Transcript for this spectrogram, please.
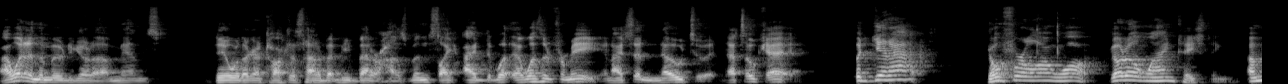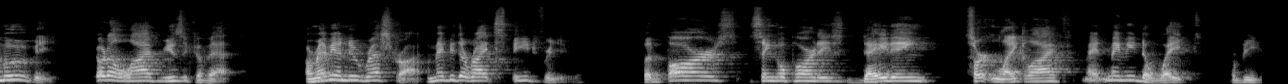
I wasn't in the mood to go to a men's deal where they're going to talk to us how to be better husbands. Like i it wasn't for me and i said no to it. That's okay. But get out. Go for a long walk. Go to a wine tasting a movie. Go to a live music event. Or maybe a new restaurant. Maybe the right speed for you. But bars single parties dating certain lake life may, may need to wait or be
